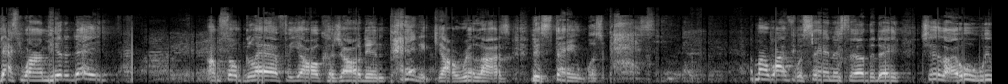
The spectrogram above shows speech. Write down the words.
that's why I'm here today. I'm so glad for y'all because y'all didn't panic. Y'all realized this thing was passing. My wife was saying this the other day. She was like, "Oh, we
